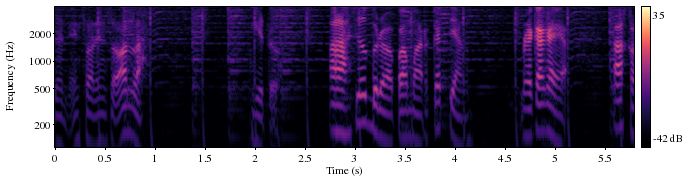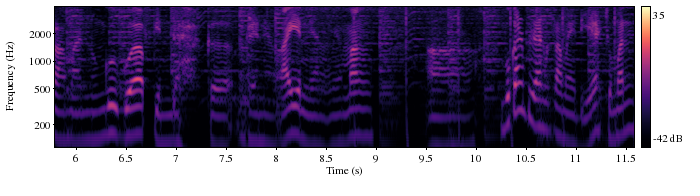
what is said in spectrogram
dan and so on on lah. Gitu. Alhasil beberapa market yang mereka kayak ah kelamaan nunggu gue pindah ke brand yang lain yang memang uh, bukan pilihan pertama dia cuman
